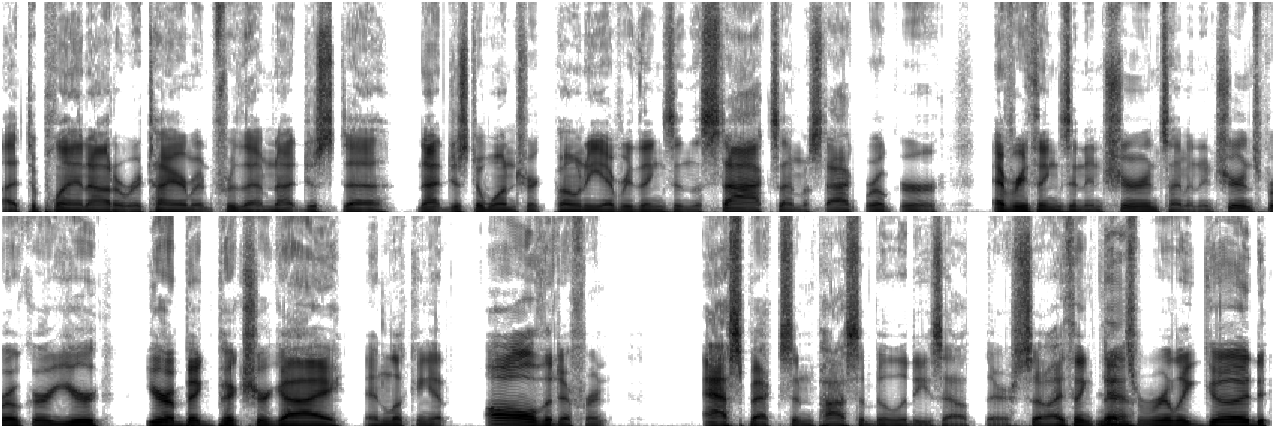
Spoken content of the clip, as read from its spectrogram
uh, to plan out a retirement for them, not just uh, not just a one trick pony. Everything's in the stocks. I'm a stockbroker. Everything's in insurance. I'm an insurance broker. You're you're a big picture guy and looking at all the different aspects and possibilities out there. So I think that's yeah. really good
